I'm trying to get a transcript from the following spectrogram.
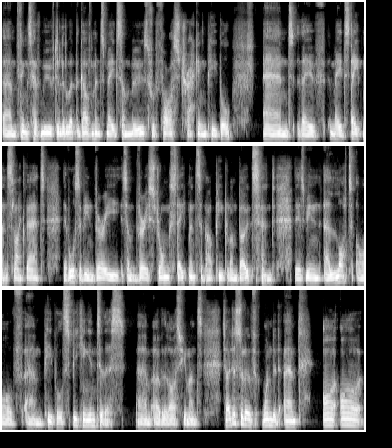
um, things have moved a little bit. The government's made some moves for fast tracking people and they've made statements like that. There've also been very some very strong statements about people on boats, and there's been a lot of um, people speaking into this um, over the last few months. So I just sort of wondered: um, are are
